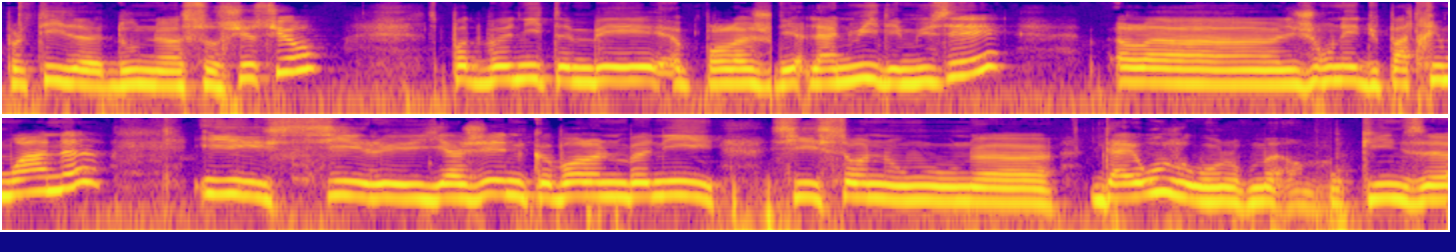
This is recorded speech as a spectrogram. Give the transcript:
partida d'una associació. Es pot venir també per la, la nuit des musées la Journée du Patrimoine i si hi ha gent que volen venir, si són una 10 o 15,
